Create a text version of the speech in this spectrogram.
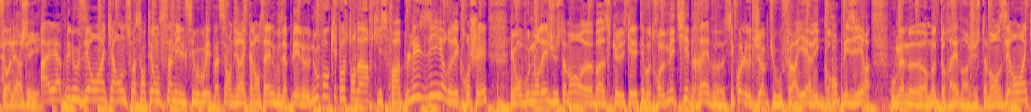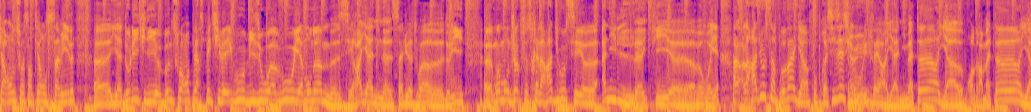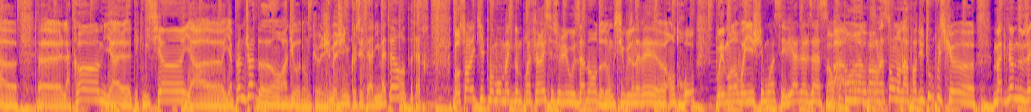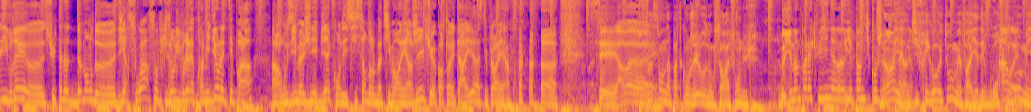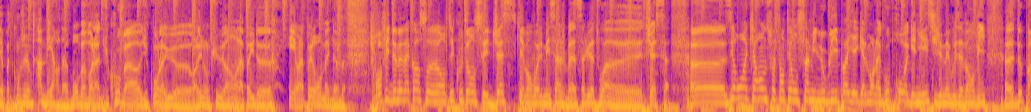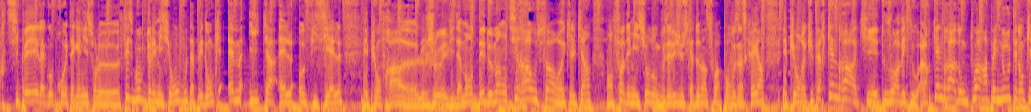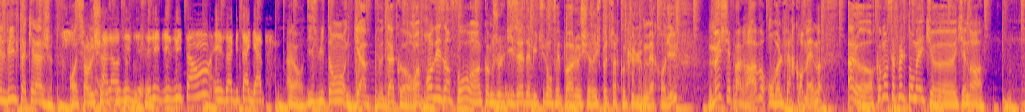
Sur Énergie. Allez, appelez-nous 01 40 71 5000 si vous voulez passer en direct à l'antenne. Vous appelez le nouveau Keto Standard qui se fera un plaisir de décrocher. Et on vous demandait justement euh, bah, ce que, quel était votre métier de rêve. C'est quoi le job que vous feriez avec grand plaisir ou même euh, en mode de rêve hein, justement. 01 40 71 5000. Euh, Il y a Dolly qui dit euh, bonne soirée en perspective avec vous. Bisous à vous et à mon homme. C'est Ryan. Salut à toi euh, Dolly. Euh, moi mon job ce serait la radio. C'est euh, Qui euh, avait envoyé. Alors la radio c'est un peu vague. Hein, faut préciser ce que Oui. vous voulez faire. Il y a animateur, il y a euh, programmateur, il y a euh, la com, il y a technicien, il y a il y a plein de jobs en radio. Donc j'imagine que c'était animateur peut-être. Bonsoir l'équipe, mon McDom préféré c'est celui aux amandes. Donc si vous en avez euh, en trop, vous pouvez m'en envoyer chez moi, c'est Léa d'Alsace. Bah, en fait, on en a euh, pas. Pour l'instant on en a pas du tout puisque euh, Magnum nous a livré euh, suite à notre demande euh, d'hier soir, sauf qu'ils ont livré l'après-midi, on n'était pas là. Alors vous imaginez bien qu'on est 600 dans le bâtiment énergie que quand on est arrivé, il restait plus rien. c'est ah ouais. De toute façon, on n'a pas de congélo, donc ça aurait fondu. Mais il y a même pas la cuisine, euh, il y a pas un petit congélo Non, il y a un petit frigo et tout, mais enfin, il y a des gros Ah frigos, ouais. mais il y a pas de congélo. Ah merde. Bon bah voilà. Du coup bah du coup on l'a eu euh, on l'a eu dans le cul. Hein. On n'a pas eu de on n'a pas eu de Ron McDom. Je profite de mes vacances euh, en t'écoutant. C'est Jess qui avait envoyé le message. Bah salut à toi euh, Jess. Euh, 01 40 71 5000. N'oubliez pas il y a également la GoPro à gagner si jamais vous avez envie euh, de participer. La GoPro est à gagner sur le Facebook de l'émission. Vous tapez donc M I K L officiel et puis on fera euh, le jeu évidemment dès demain. On tirera au sort euh, quelqu'un en fin d'émission. Donc vous avez jusqu'à demain soir pour vous inscrire. Et puis on récupère Kendra qui est toujours avec nous. Alors Kendra, donc toi rappelle-nous, t'es dans quelle ville, t'as quel âge? On va se faire le chien. Alors, j'ai j'ai 18 ans et j'habite à Gap. Alors 18 ans, Gap, d'accord. On va prendre les infos, hein, comme je le disais. D'habitude on fait pas le chéri, je peux te faire cocu le mercredi, mais c'est pas grave, on va le faire quand même. Alors comment s'appelle ton mec, euh, Kendra?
